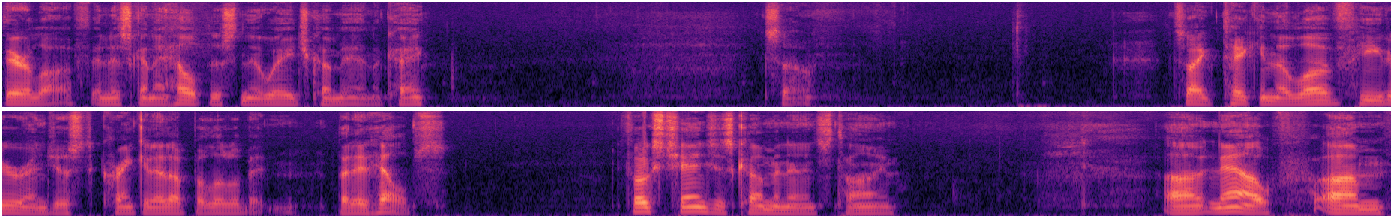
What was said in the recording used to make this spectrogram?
their love, and it's going to help this new age come in. Okay. So. It's like taking the love heater and just cranking it up a little bit, but it helps. Folks, change is coming and it's time. Uh, now, um,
